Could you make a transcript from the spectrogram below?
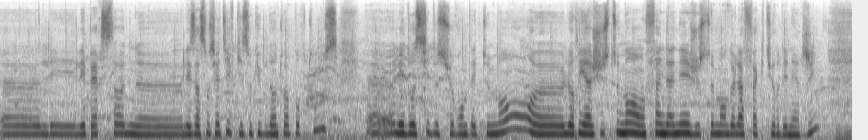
euh, les, les personnes, euh, les associatifs qui s'occupent d'un toit pour tous, euh, les dossiers de surendettement, euh, le réajustement en fin d'année, justement, de la facture d'énergie, euh,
